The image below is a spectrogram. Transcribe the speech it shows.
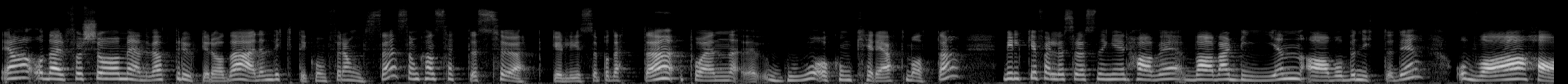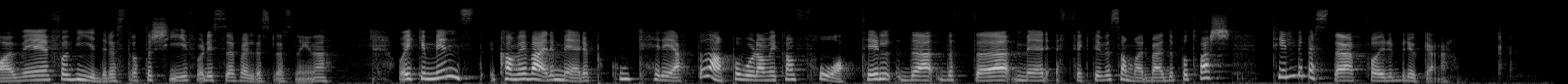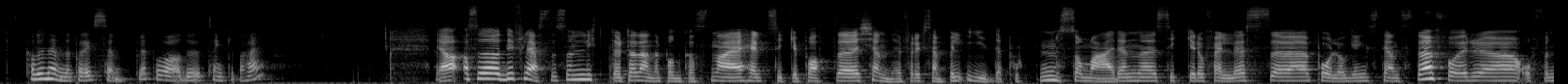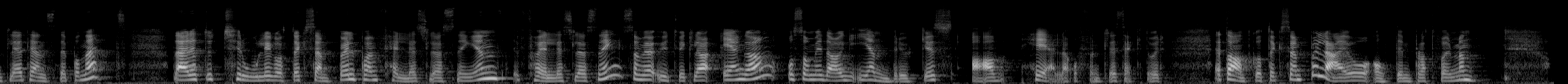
Ja, og Derfor så mener vi at Brukerrådet er en viktig konferanse som kan sette søp søkelyset på dette på en eh, god og konkret måte. Hvilke fellesløsninger har vi? Hva er verdien av å benytte de? Og hva har vi for videre strategi for disse fellesløsningene? Og ikke minst kan vi være mer konkrete da, på hvordan vi kan få til det, dette mer effektive samarbeidet på tvers til det beste for brukerne. Kan du nevne et par eksempler på hva du tenker på her? Ja, altså De fleste som lytter til denne podkasten, er jeg helt sikker på at uh, kjenner f.eks. ID-porten, som er en uh, sikker og felles uh, påloggingstjeneste for offentlige tjenester på nett. Det er et utrolig godt eksempel på en fellesløsning som vi har utvikla én gang, og som i dag gjenbrukes av hele offentlig sektor. Et annet godt eksempel er jo Altinn-plattformen.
